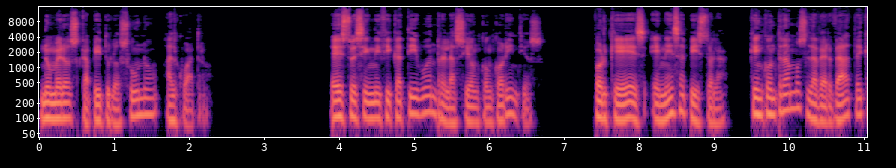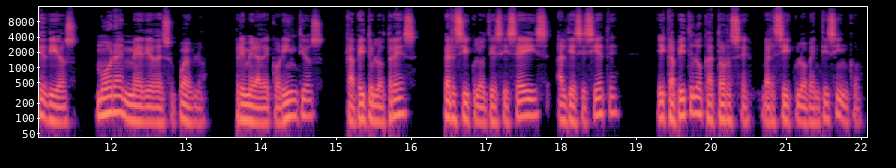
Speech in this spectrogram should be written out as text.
Números capítulos 1 al 4. Esto es significativo en relación con Corintios, porque es en esa epístola que encontramos la verdad de que Dios mora en medio de su pueblo. Primera de Corintios, capítulo 3, versículos 16 al 17 y capítulo 14, versículo 25.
